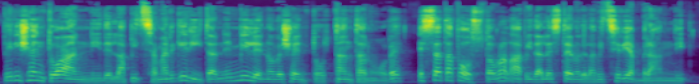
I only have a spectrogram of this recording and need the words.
Per i cento anni della pizza margherita nel 1989 è stata posta una lapide all'esterno della pizzeria Brandi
